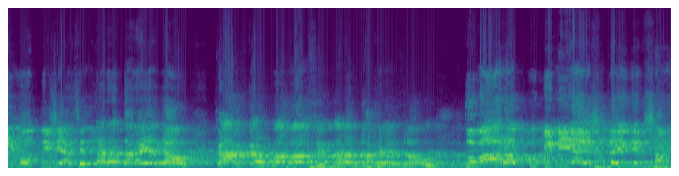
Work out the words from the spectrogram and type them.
এই মধ্যে আছে? তারা দাঁড়ায় যাও। কার কার বাবা আছে? তারা দাঁড়ায় যাও। তোমার আব্বুকে নিয়ে স্টাইলের সামনে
